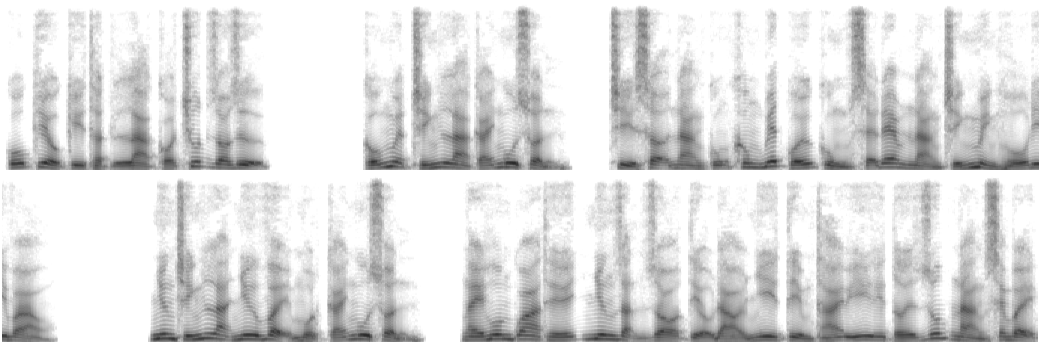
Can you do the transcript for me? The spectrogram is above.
cố Kiều kỳ thật là có chút do dự. Cấu Nguyệt chính là cái ngu xuẩn, chỉ sợ nàng cũng không biết cuối cùng sẽ đem nàng chính mình hố đi vào. Nhưng chính là như vậy một cái ngu xuẩn, ngày hôm qua thế nhưng dặn dò tiểu đào nhi tìm thái y tới giúp nàng xem bệnh.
